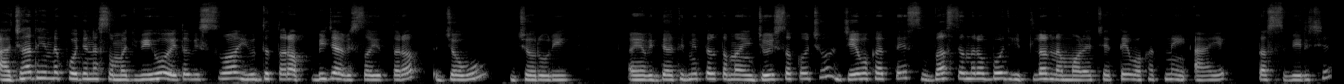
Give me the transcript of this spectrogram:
આઝાદ હિંદ ફોજને સમજવી હોય તો વિશ્વ યુદ્ધ તરફ, બીજા વિશ્વયુદ્ધ તરફ જવું જરૂરી. અહીંયા વિદ્યાર્થી મિત્રો, તમે અહીં જોઈ શકો છો, જે વખતે સુભાષચંદ્ર બોઝ હિટલરને મળે છે, તે વખતની આ એક તસવીર છે.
